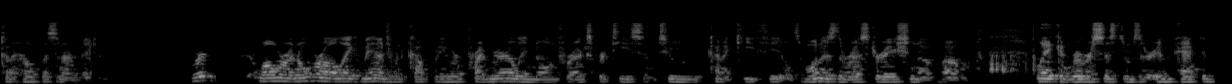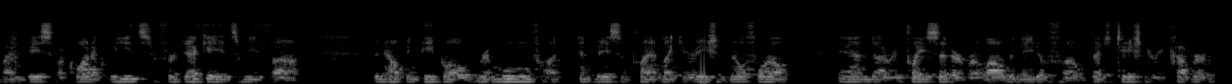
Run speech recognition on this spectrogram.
kind of help us in our mission. We're while we're an overall lake management company, we're primarily known for expertise in two kind of key fields. One is the restoration of um, lake and river systems that are impacted by invasive aquatic weeds. For decades, we've uh, been helping people remove an invasive plant like Eurasian milfoil and uh, replace it or allow the native uh, vegetation to recover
